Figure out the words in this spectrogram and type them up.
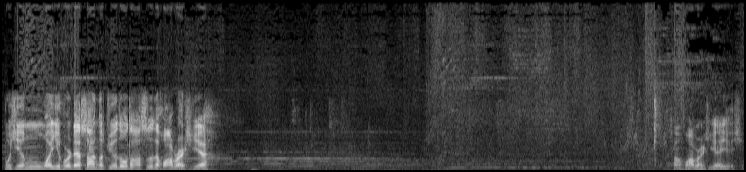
不行我一会儿再上个决斗大师的滑板鞋。上滑板鞋也行。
